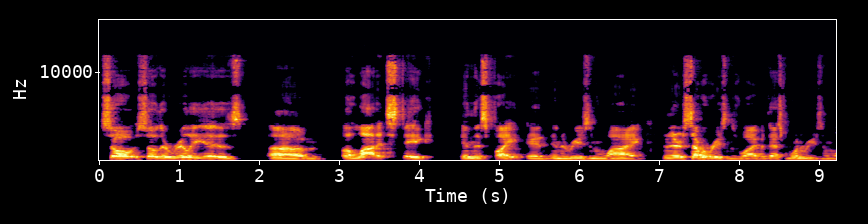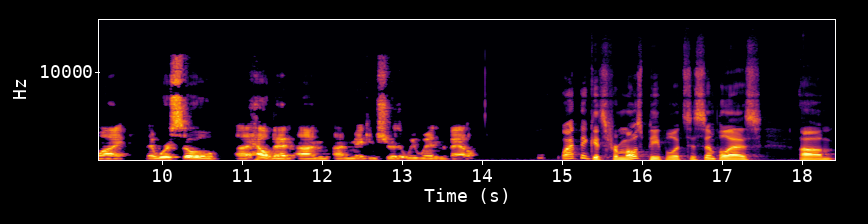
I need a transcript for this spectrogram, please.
So so there really is um, a lot at stake in this fight, and and the reason why, and there are several reasons why, but that's one reason why that we're so uh, hell bent on on making sure that we win the battle. Well, I think it's for most people, it's as simple as, um,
